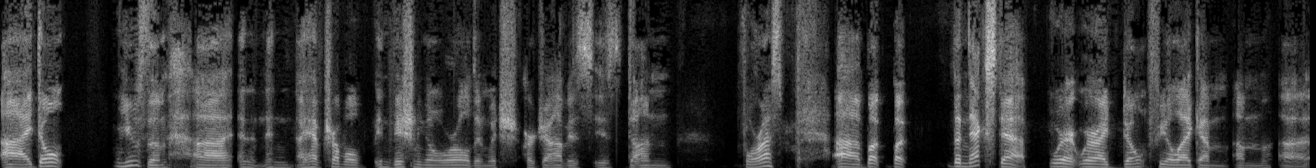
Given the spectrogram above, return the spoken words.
I don't use them, uh, and, and I have trouble envisioning a world in which our job is is done for us. Uh, but but the next step where where I don't feel like I'm I'm uh,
